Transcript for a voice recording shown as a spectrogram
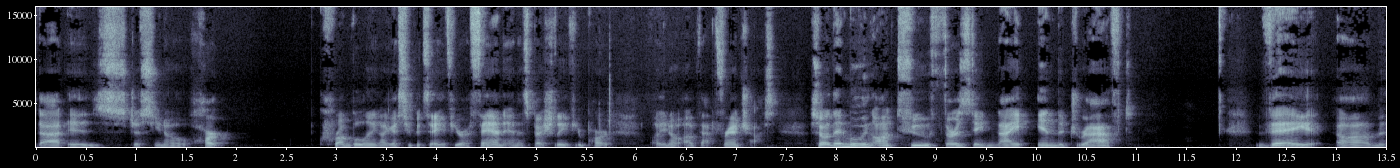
that is just, you know, heart crumbling, I guess you could say, if you're a fan, and especially if you're part, uh, you know, of that franchise. So then moving on to Thursday night in the draft, they um,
